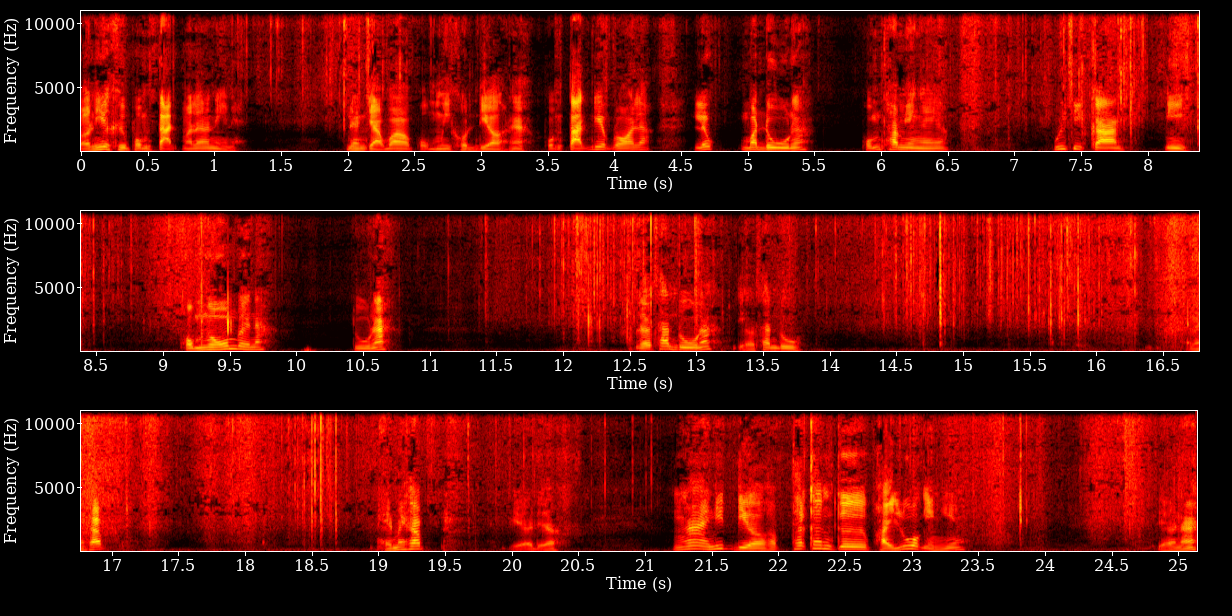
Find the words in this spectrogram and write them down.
ตอนนี้คือผมตัดมาแล้วนี่เนี่ยเนื่องจากว่าผมมีคนเดียวนะผมตัดเรียบร้อยแล้ว แล้วมาดูนะ ผมทำยังไงครับ วิธีการนี่ ผมโน้มเลยนะ ดูนะ แล้วท่านดูนะ เดี๋ยวท่านดูเห็นไหมครับ เห็นไหมครับ เดี๋ยวเดี๋ยวง่ายนิดเดียวครับ ถ้าขั้นเกอไผ่ลวกอย่างนี้ยเดี๋ยวนะ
